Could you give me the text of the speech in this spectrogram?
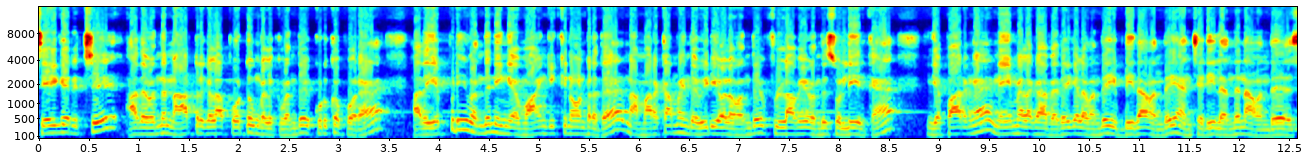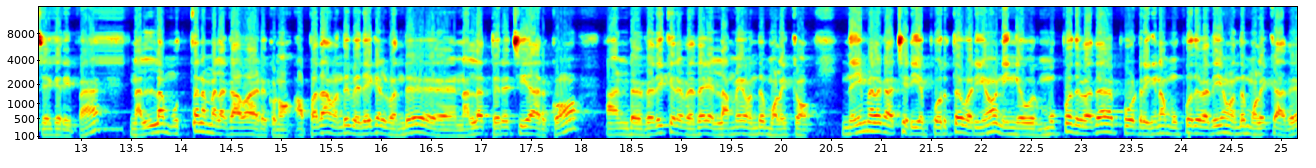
சேகரித்து அதை வந்து நாற்றுகளாக போட்டு உங்களுக்கு வந்து கொடுக்க போகிறேன் அதை எப்படி வந்து நீங்கள் வாங்கிக்கணுன்றத நான் மறக்காமல் இந்த வீடியோவில் வந்து ஃபுல்லாகவே வந்து சொல்லியிருக்கேன். இங்கே பாருங்கள் நெய் மிளகா விதைகளை வந்து இப்படி தான் வந்து என் செடியிலேருந்து நான் வந்து சேகரிப்பேன். நல்ல முத்தன மிளகாவாக எடுக்கணும். அப்போ தான் வந்து விதைகள் வந்து நல்ல திரச்சியாக இருக்கும். அண்டு விதைக்கிற விதை எல்லாமே வந்து முளைக்கும். நெய் மிளகாய் செடியை பொறுத்த வரையும் நீங்கள் ஒரு முப்பது விதை போடுறீங்கன்னா முப்பது விதையும் வந்து முளைக்காது.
